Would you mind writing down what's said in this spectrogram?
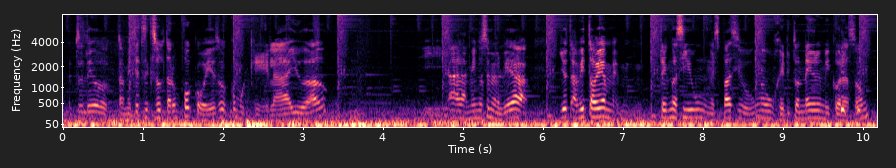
Entonces le digo, también tienes que soltar un poco y eso como que la ha ayudado. Y ah, a mí no se me olvida, yo a mí todavía me- tengo así un espacio, un agujerito negro en mi corazón.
